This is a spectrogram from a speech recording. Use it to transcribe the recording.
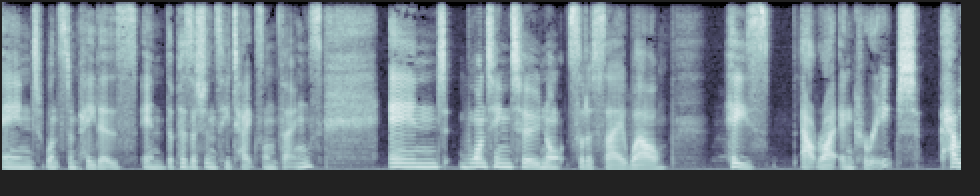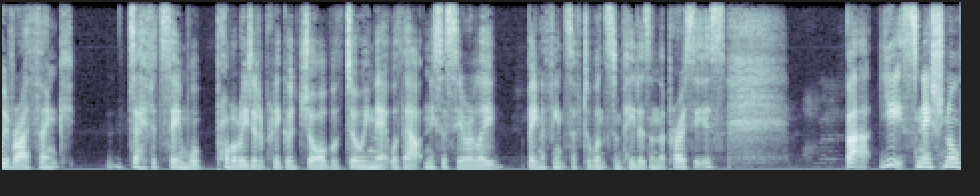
and Winston Peters and the positions he takes on things, and wanting to not sort of say, well, he's outright incorrect. However, I think David Seymour probably did a pretty good job of doing that without necessarily being offensive to Winston Peters in the process. But yes, National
